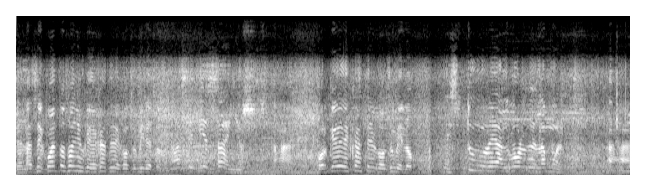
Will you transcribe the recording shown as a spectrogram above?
de- la- ¿Hace cuántos años que dejaste de consumir eso? Hace 10 años Ajá. ¿Por qué dejaste de consumirlo? estuve al borde de la muerte. Ajá.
